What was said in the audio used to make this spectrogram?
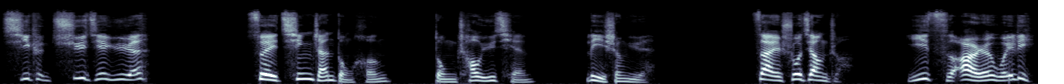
岂肯屈节于人？”遂轻斩董恒、董超于前，厉声曰：“再说将者！”以此二人为例，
